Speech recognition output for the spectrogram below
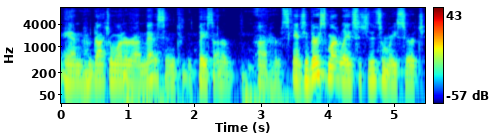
and her doctor wanted her on medicine based on her on her scan. She's a very smart lady, so she did some research.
